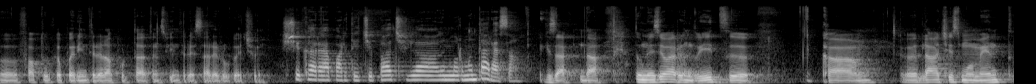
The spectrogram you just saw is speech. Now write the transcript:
uh, faptul că părintele l-a purtat în Sfintele sale rugăciuni. Și care a participat și la înmormântarea sa. Exact, da. Dumnezeu a rânduit uh, ca la acest moment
